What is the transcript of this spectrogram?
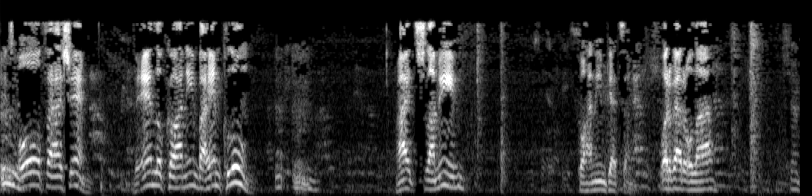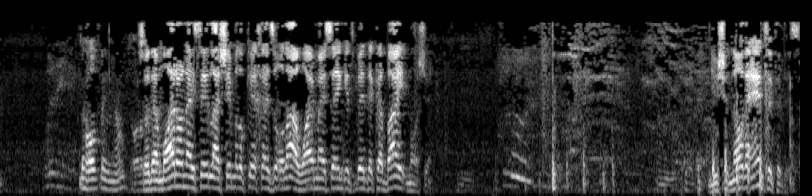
It's all for Hashem. Ve'en lo kohanim bahem klum. Right? Shlamim. Kohanim get some. What about Olah? The whole thing, no? So then why don't I say Lashem Elokecha is Olah? Why am I saying it's Bedek Habayit, Moshe? You should know the answer to this.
